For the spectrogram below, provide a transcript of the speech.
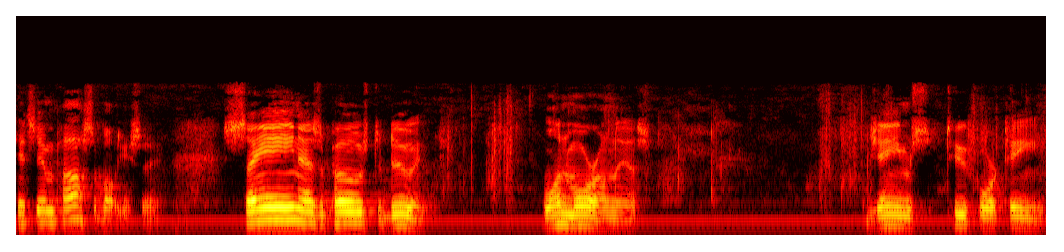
It's impossible, you see. Saying as opposed to doing. One more on this. James 2:14.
